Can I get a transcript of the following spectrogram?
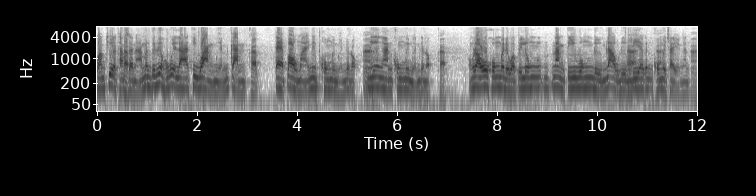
ความเชื่อทางครับ ศาสนา มันเป็นเรื่องของเวลาที่ว่างเหมือนกัน ครับ แต่เป้าหมายไม่คงไม่เหมือนกันหรอก อ่า เนื้องานคงไม่เหมือนกันหรอก ครับ ของเราคงไม่ได้ว่าไปลงนั่งตีวงดื่มเหล้าดื่มใช่เบียร์กันคงใช่ไม่ใช่อย่างนั้น อ่า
